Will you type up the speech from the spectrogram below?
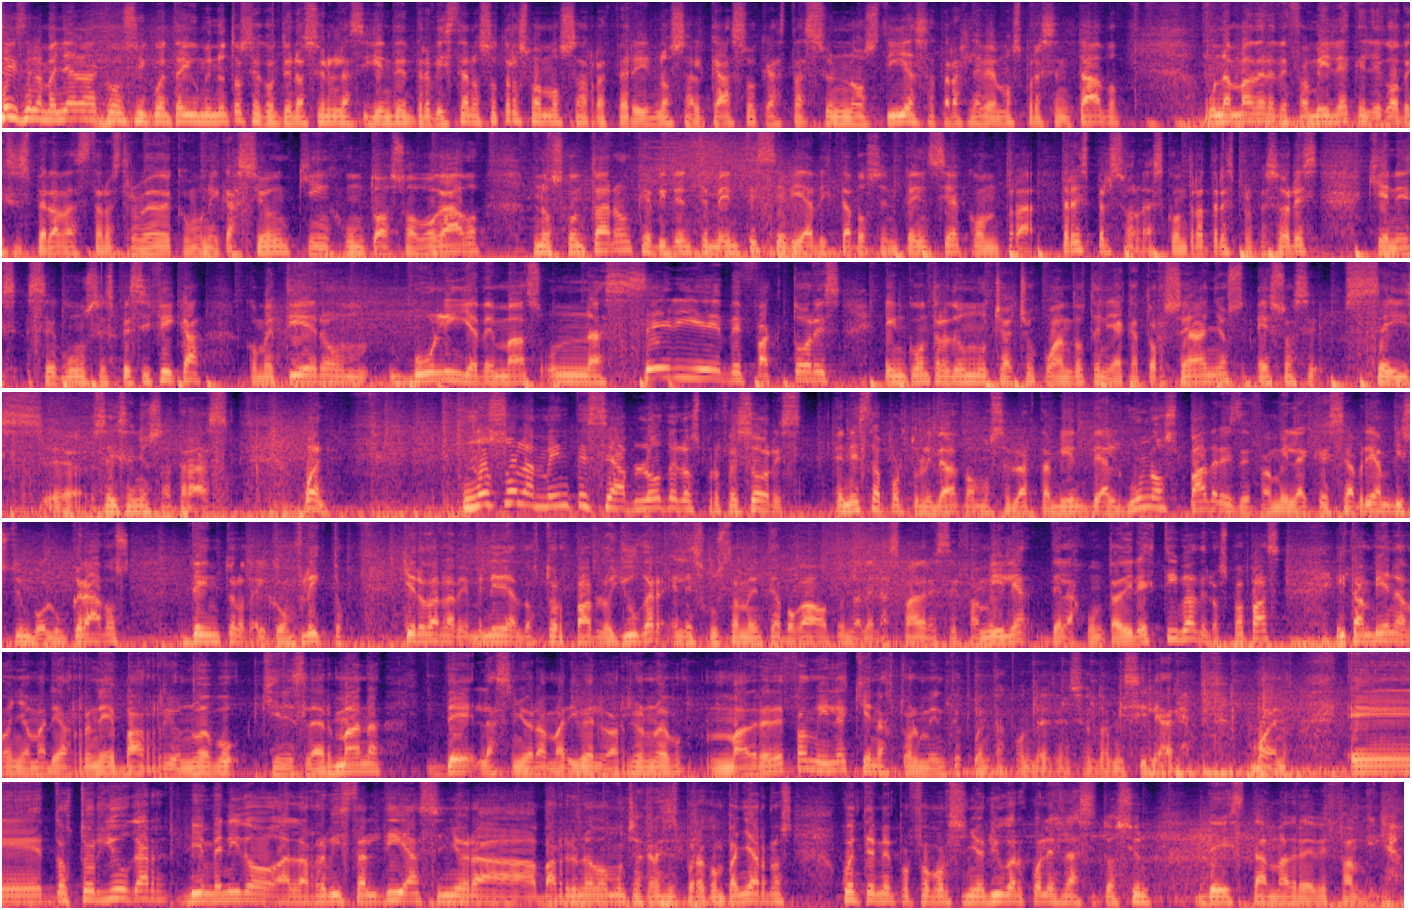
6 de la mañana con 51 minutos y a continuación en la siguiente entrevista nosotros vamos a referirnos al caso que hasta hace unos días atrás le habíamos presentado. Una madre de familia que llegó desesperada hasta nuestro medio de comunicación, quien junto a su abogado nos contaron que evidentemente se había dictado sentencia contra tres personas, contra tres profesores, quienes según se especifica cometieron bullying y además una serie de factores en contra de un muchacho cuando tenía 14 años, eso hace seis, eh, seis años atrás. Bueno, no solamente se habló de los profesores, en esta oportunidad vamos a hablar también de algunos padres de familia que se habrían visto involucrados dentro del conflicto. Quiero dar la bienvenida al doctor Pablo Yugar, él es justamente abogado de una de las madres de familia, de la junta directiva, de los papás, y también a doña María René Barrio Nuevo, quien es la hermana de la señora Maribel Barrio Nuevo, madre de familia, quien actualmente cuenta con detención domiciliaria. Bueno, eh, doctor Yugar, bienvenido a la revista Al Día, señora Barrio Nuevo, muchas gracias por acompañarnos acompañarnos. Cuénteme, por favor, señor Yugar, cuál es la situación de esta madre de familia.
